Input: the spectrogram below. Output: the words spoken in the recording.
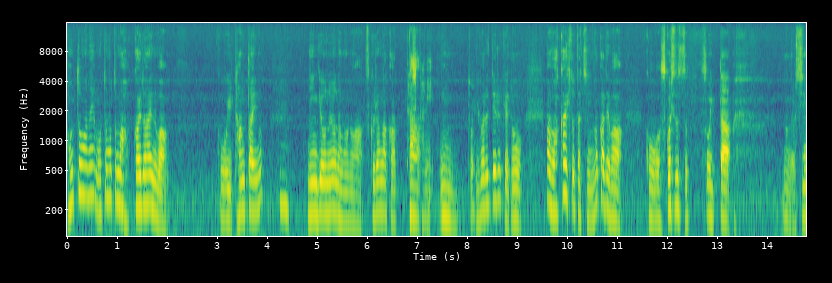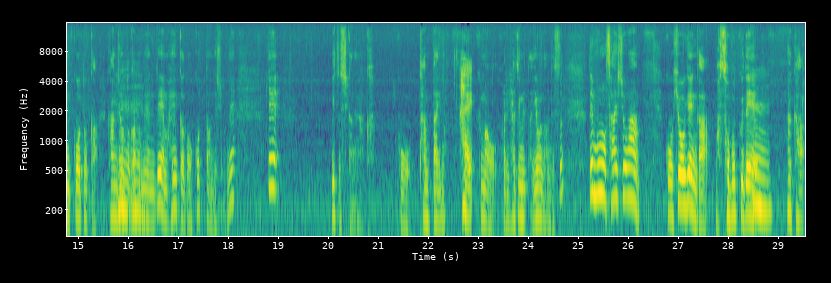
本当はねもともと北海道アイヌはこういう単体の人形のようなものは作らなかった、うん、と言われてるけど、まあ、若い人たちの中ではこう少しずつそういったなんだろう信仰とか感情とかの面で、まあ、変化が起こったんでしょうね。でいつしかねなんかこう単体の熊を彫り始めたようなんです。はい、でも最初はこう表現がまあ素朴で、うん、なんか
